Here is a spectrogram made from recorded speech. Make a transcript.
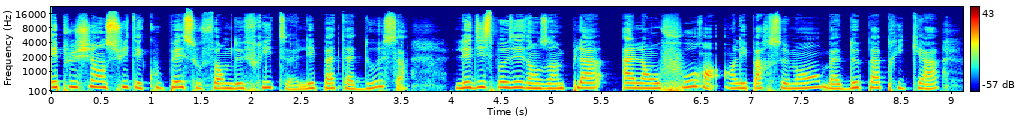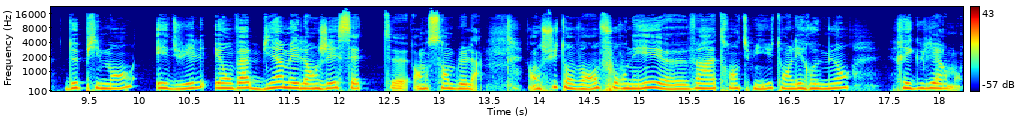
Éplucher ensuite et couper sous forme de frites les patates douces. Les disposer dans un plat allant au four en les parsemant bah, de paprika, de piment et d'huile. Et on va bien mélanger cet euh, ensemble-là. Ensuite, on va enfourner 20 euh, à 30 minutes en les remuant régulièrement.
